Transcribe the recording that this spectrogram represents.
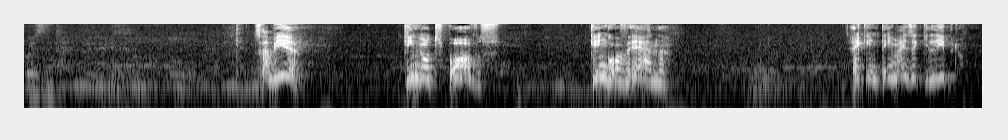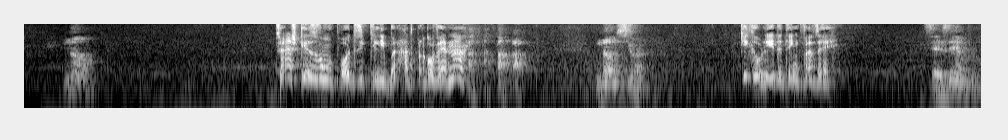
Pois então. Sabia que em outros povos, quem governa é quem tem mais equilíbrio? Não. Você acha que eles vão pôr desequilibrado para governar? Não, senhor. O que, que o líder tem que fazer? Esse é exemplo.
